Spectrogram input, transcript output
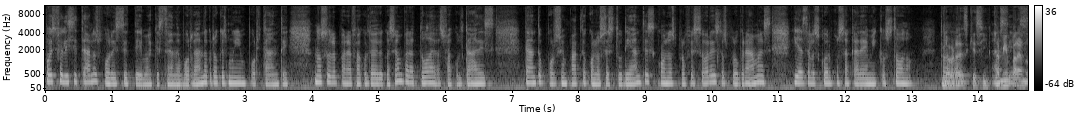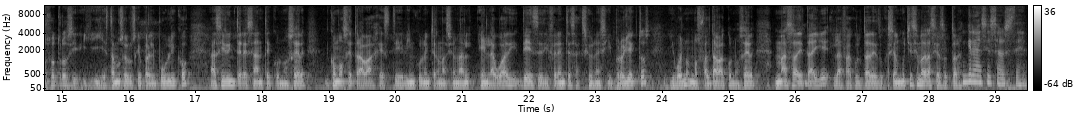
pues felicitarlos por este tema que están abordando. Creo que es muy importante, no solo para la Facultad de Educación, para todas las facultades, tanto por su impacto con los estudiantes, con los profesores, los programas y hasta los cuerpos académicos, todo. La verdad es que sí. También para nosotros y, y estamos seguros que para el público ha sido interesante conocer cómo se trabaja este vínculo internacional en la UADI desde diferentes acciones y proyectos. Y bueno, nos faltaba conocer más a detalle la Facultad de Educación. Muchísimas gracias, doctora. Gracias a usted.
